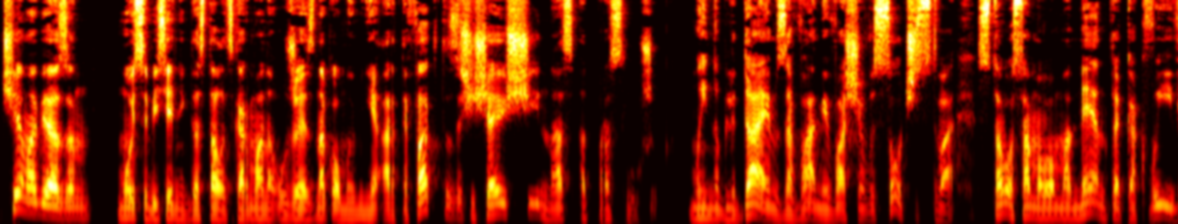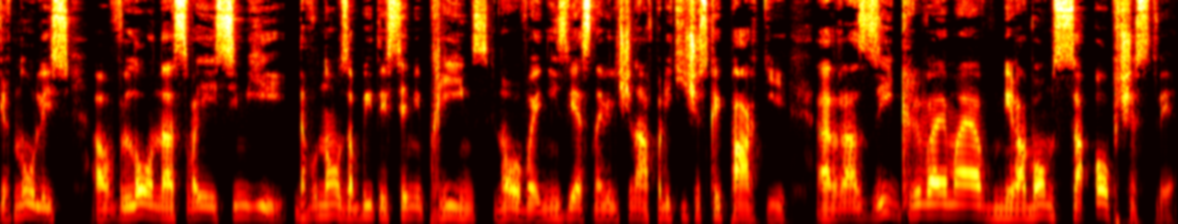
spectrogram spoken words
«Чем обязан?» Мой собеседник достал из кармана уже знакомый мне артефакт, защищающий нас от прослушек. Мы наблюдаем за вами, ваше высочество, с того самого момента, как вы вернулись а, в лоно своей семьи. Давно забытый всеми принц, новая неизвестная величина в политической партии, разыгрываемая в мировом сообществе.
